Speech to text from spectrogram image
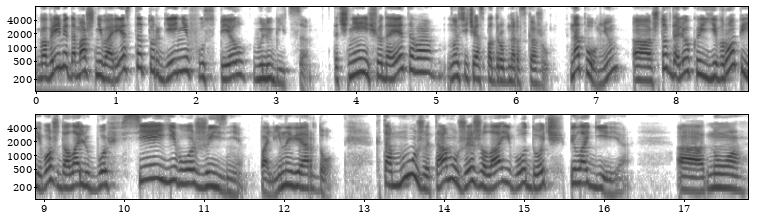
во время домашнего ареста Тургенев успел влюбиться – Точнее, еще до этого, но сейчас подробно расскажу. Напомню, а, что в далекой Европе его ждала любовь всей его жизни – Полина Виардо. К тому же там уже жила его дочь Пелагея. А, но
